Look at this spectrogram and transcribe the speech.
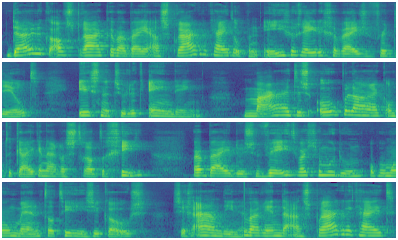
Duidelijke afspraken waarbij je aansprakelijkheid op een evenredige wijze verdeelt, is natuurlijk één ding. Maar het is ook belangrijk om te kijken naar een strategie waarbij je dus weet wat je moet doen op het moment dat die risico's zich aandienen. Waarin de aansprakelijkheid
